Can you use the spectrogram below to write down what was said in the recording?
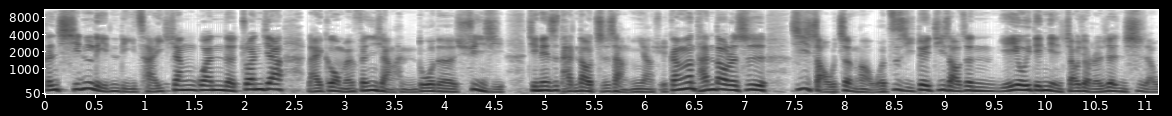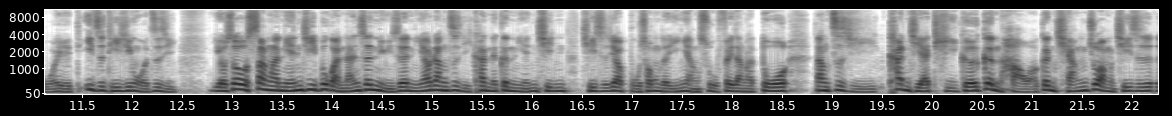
跟心灵理财相关的专家来跟我们分享很多的讯息。今天是谈到职场营养学，刚刚谈到的是肌少症啊，我自己对肌少症也有一点点小小的认识啊，我也一直提醒我。自己有时候上了年纪，不管男生女生，你要让自己看得更年轻，其实要补充的营养素非常的多，让自己看起来体格更好啊，更强壮。其实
